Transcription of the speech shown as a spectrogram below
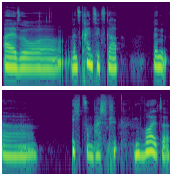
Also, wenn es keinen Sex gab, wenn äh, ich zum Beispiel wollte,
